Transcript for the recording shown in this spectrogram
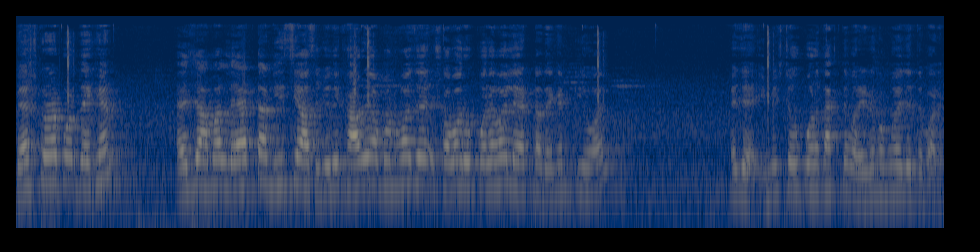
পেস্ট করার পর দেখেন, এই যে আমার লেয়ারটা নিচে আছে, যদি কারও এমন হয় যে সবার উপরে হয় লেয়ারটা দেখেন কি হয়? এই যে ইমেজটা উপরে থাকতে পারে, এরকম হয়ে যেতে পারে।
